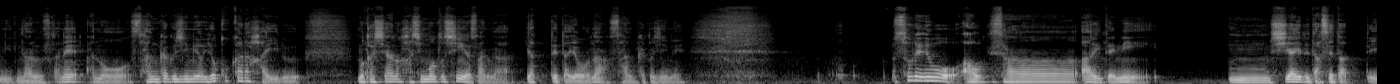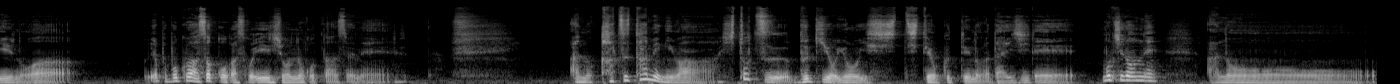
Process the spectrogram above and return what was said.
になるんですかねあの三角締めを横から入る昔あの橋本真也さんがやってたような三角締めそれを青木さん相手にうん試合で出せたっていうのはやっぱ僕はあそこがすごい印象に残ったんですよね。あの勝つためには一つ武器を用意ししておくっていうのが大事でもちろんねあのー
